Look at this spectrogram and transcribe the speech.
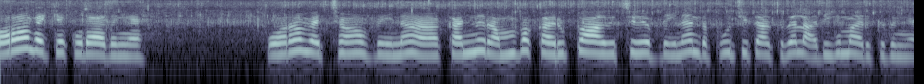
உரம் வைக்கக்கூடாதுங்க. உரம் வச்சோம் அப்படின்னா கண் ரொம்ப கருப்பாகுச்சு அப்படின்னா இந்த பூச்சி தாக்குதல் அதிகமாக இருக்குதுங்க.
